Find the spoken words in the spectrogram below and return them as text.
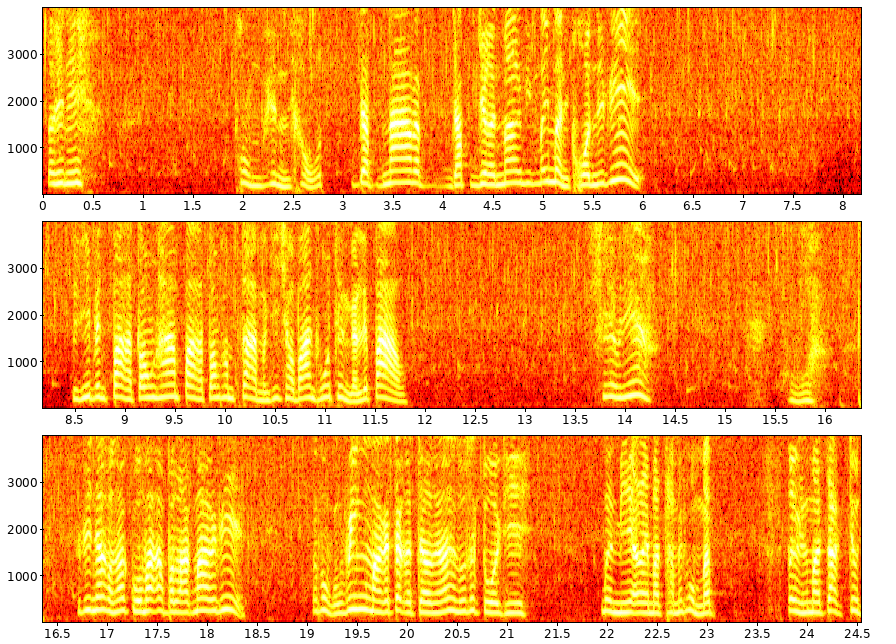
แล้วทีนี้ ผมเห็นเขาแบบหน้าแบบยับเยินมากพี่ไม่เหมือนคนนี่พี่ทีนี้เป็นป่าต้องห้ามป่าต้องคำสาปเหมือนที่ชาวบ้านพูดถึงกันหรือเปล่าเชี่ยวเนี่ยโห พี่น้าเขาน่ากลัวมากอัปลักษณ์มากเลยพี่ แล้วผมก็วิ่งมากระเจิดกระเจิงนะรู้สึกตัวอีกทีเหมือนมีอะไรมาทำให้ผมแบบตื่นมาจากจุด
